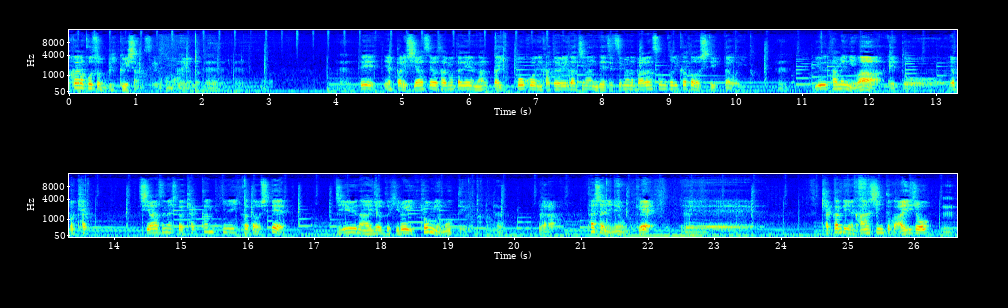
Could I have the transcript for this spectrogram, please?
だからこそびっくりしたんですけどこの本読んだと、うんうんうんでやっぱり幸せを妨げるなんか一方向に偏りがちなんで絶妙なバランスの取り方をしていった方がいいうん。というためには、えっとやっぱ客幸せな人は客観的な生き方をして自由な愛情と広い興味を持っているんだと。だから他者に目を向け、えー客観的な関心とか愛情うん。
